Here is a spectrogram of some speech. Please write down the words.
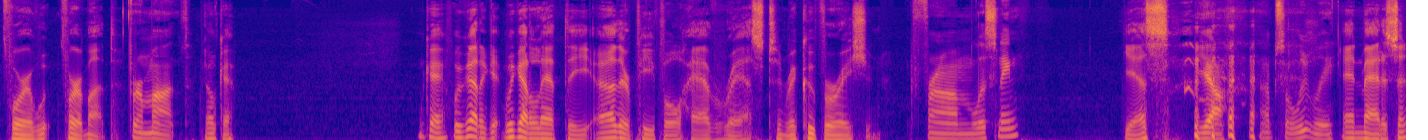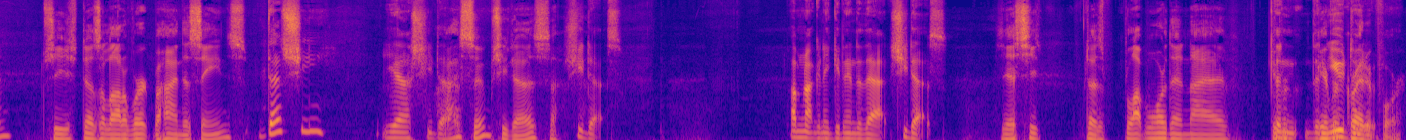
For a, w- for a month. for a month. Okay. Okay, we got to get we got to let the other people have rest and recuperation. From listening, Yes. yeah, absolutely. And Madison, she does a lot of work behind the scenes. Does she? Yeah, she does. I assume she does. Uh, She does. I'm not going to get into that. She does. Yes, she does a lot more than I give, Than- her, than give you her credit do. for.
